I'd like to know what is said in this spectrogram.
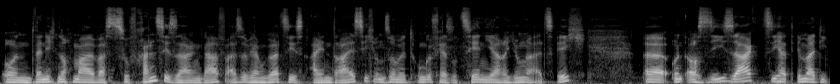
Und wenn ich noch mal was zu Franzi sagen darf, also wir haben gehört, sie ist 31 und somit ungefähr so zehn Jahre jünger als ich. Äh, und auch sie sagt, sie hat immer die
